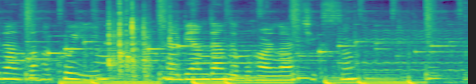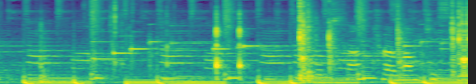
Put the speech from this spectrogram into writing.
Biraz daha koyayım. Terbiyemden de buharlar çıksın. Yoksa çorbam kesilir.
